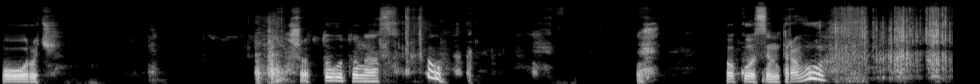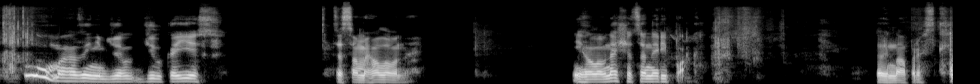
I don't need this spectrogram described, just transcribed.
Поруч. Що тут у нас? О, покосим траву. Ну, в магазині бджіл, бджілка є. Це саме головне. І головне, що це не ріпак. Той наприск.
